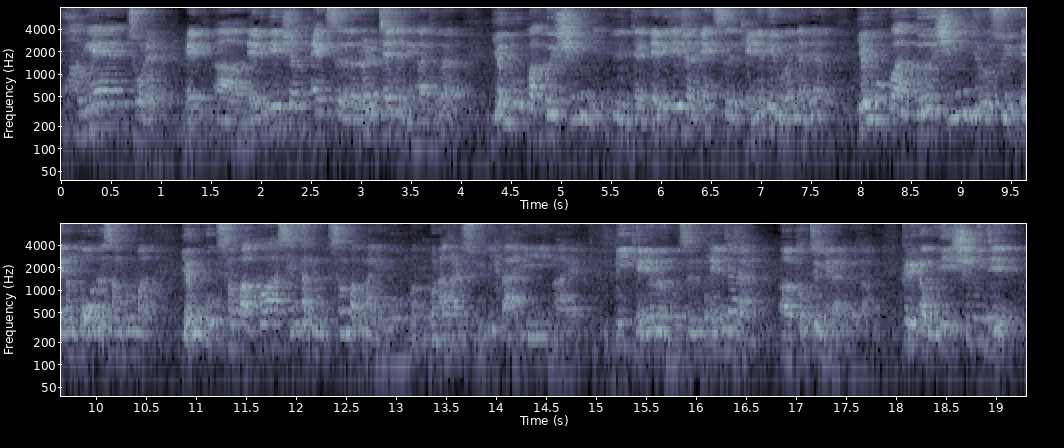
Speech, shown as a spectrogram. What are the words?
황해 조례, 내비게이션 X를 제정해 가지고요. 영국과 그 식민, 이제 내비게이션 X 개념이 뭐냐면 영국과 그 식민지로 수입되는 모든 상품은 영국 선박과 생산 선박만이 원- 원활할 수 있다 이 말에 이 개념은 무슨 개념이냐? 어, 독점이라는 거죠. 그러니까 우리 식민지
